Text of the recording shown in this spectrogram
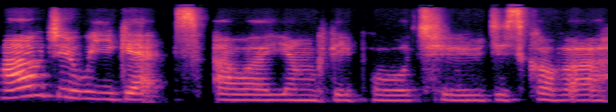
how do we get our young people to discover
